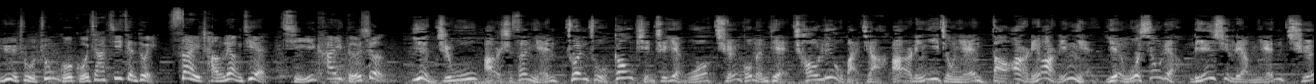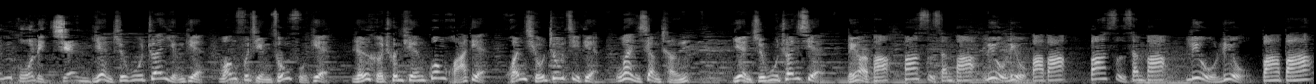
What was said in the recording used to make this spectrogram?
预祝中国国家击剑队赛场亮剑，旗开得胜。燕之屋二十三年专注高品质燕窝，全国门店超六百家。二零一九年到二零二零年，燕窝销量连续两年全国领先。燕之屋专营店：王府井总府店、仁和春天光华店、环球洲际店、万象城。燕之屋专线：零二八八四三八六六八八八四三八六六八八。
